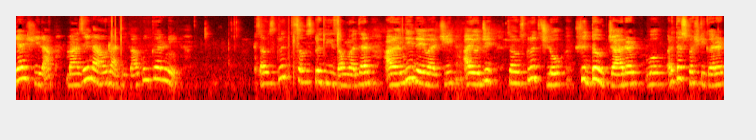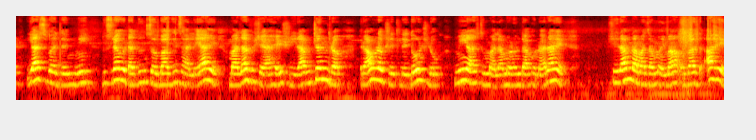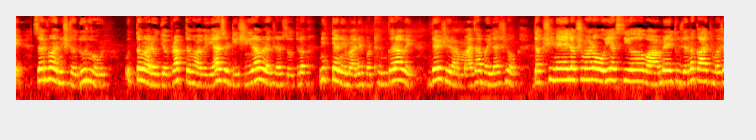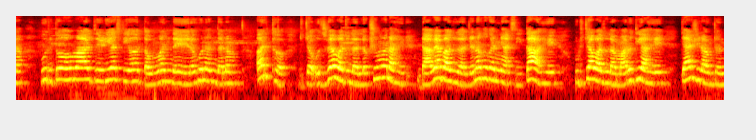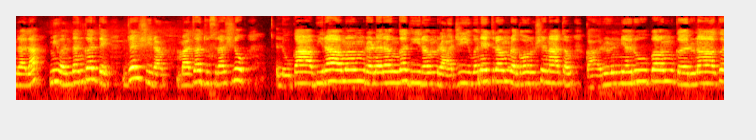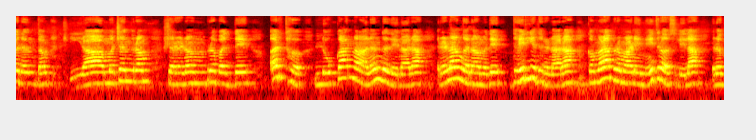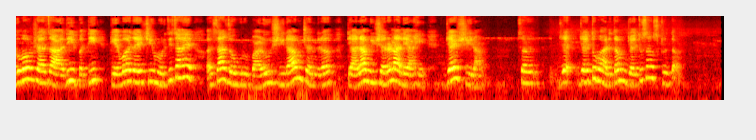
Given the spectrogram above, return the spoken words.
जय श्रीराम. माझे नाव राधिका कुलकर्णी. संस्कृत संस्कृती संवर्धन आळंदी देवाची आयोजित संस्कृत श्लोक शुद्ध उच्चारण व अर्थस्पष्टीकरण या स्पर्धेत मी दुसऱ्या गटातून सहभागी झाले आहे. माझा विषय आहे श्रीरामचंद्र. रामरक्षेतले दोन श्लोक मी आज तुम्हाला म्हणून दाखवणार आहे. श्रीराम नामाचा महिमा अगाध आहे. सर्व अनिष्ट दूर होऊन उत्तम आरोग्य प्राप्त व्हावे. यासाठी श्रीराम रक्षा स्तोत्र नित्यनेमाने पठन करावे. जय श्रीराम. माझा पहिला श्लोक दक्षिणे लक्ष्मण यस्य वामे तु जनकात्मजा पुरतो मार्तिर्यस्य तं वंदे रघुनंदनम अर्थ तिच्या उजव्या बाजूला लक्ष्मण आहे डाव्या बाजूला जनककन्या सीता आहे पुढच्या बाजूला मारुती आहे त्या श्रीरामचंद्राला मी वंदन करते. जय श्रीराम. माझा दुसरा श्लोक. लोकाभिरामं रणरङ्गधीरं राजीवनेत्रं रघुवंशनाथं कारुण्यरूपं करुणाकरन्तं श्रीरामचन्द्रं शरणं प्रपद्ये. अर्थ लोकांना आनंद देणारा रणांगणामध्ये धैर्य धरणारा कमळाप्रमाणे नेत्र असलेला रघुवंशाचा अधिपती केवळ दयची मूर्तीच आहे असा जो कृपाळू श्रीरामचंद्र त्याला मी शरण आले आहे. जय श्रीराम. सं- जय जय तू भारतम जय तू संस्कृतम.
